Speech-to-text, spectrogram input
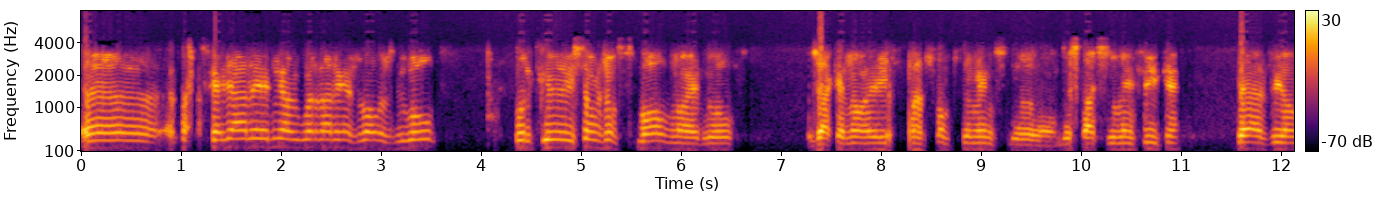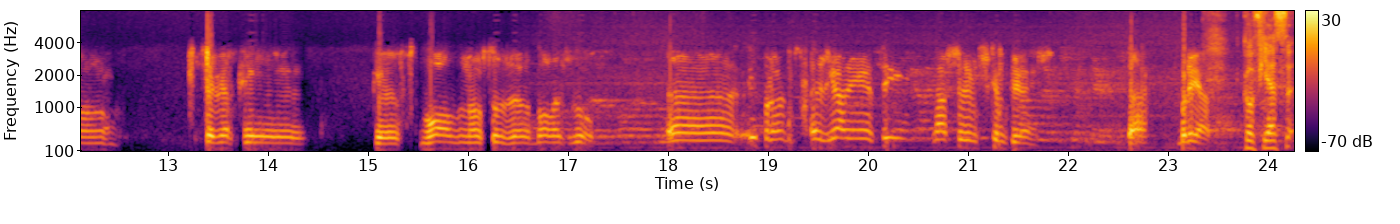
se calhar é melhor guardarem as bolas de golfe porque isto é um jogo de futebol, não é de golfe, já que não é os comportamentos do, das classes do Benfica, já haviam saber que, que futebol não se usa bolas de golfe. Uh, e pronto, a jogarem assim, nós seremos campeões. Tá? Obrigado. Confiança,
